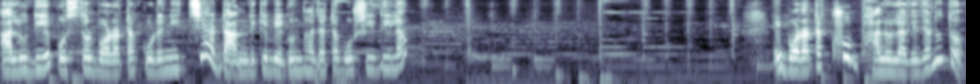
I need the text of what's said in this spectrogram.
আলু দিয়ে পোস্তর বড়াটা করে নিচ্ছি আর ডান দিকে বেগুন ভাজাটা বসিয়ে দিলাম। এই বড়াটা খুব ভালো লাগে জানো তো?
